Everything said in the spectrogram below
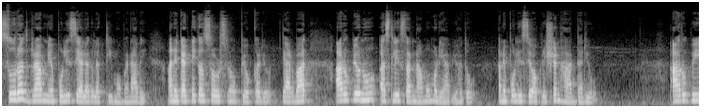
સુરત ગ્રામ્ય પોલીસે અલગ અલગ ટીમો બનાવી અને ટેકનિકલ સોર્સનો ઉપયોગ કર્યો. ત્યારબાદ આરોપીઓનું અસલી સરનામું મળી આવ્યું હતું. અને પોલીસે ઓપરેશન હાથ ધર્યું. આરોપી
